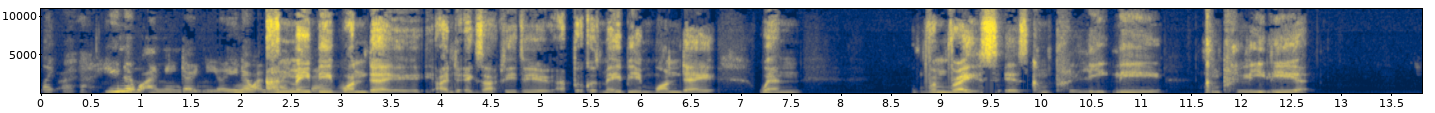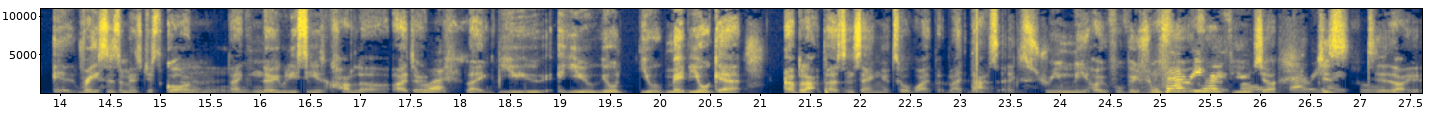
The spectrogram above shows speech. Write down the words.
like, uh, you know what I mean, don't you? Or you know what I'm and maybe one day I exactly do uh, because maybe one day when when race is completely completely it, racism is just gone Mm. like nobody sees color i don't Right. like you you you you maybe you'll get a black person saying it to a white person. like that's extremely hopeful vision for, Very for the hopeful. future Very just hopeful. like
